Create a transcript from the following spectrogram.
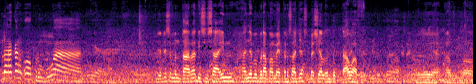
Belakang oh perempuan. Iya. Jadi sementara disisain hanya beberapa meter saja spesial untuk tawaf. Iya Allah.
